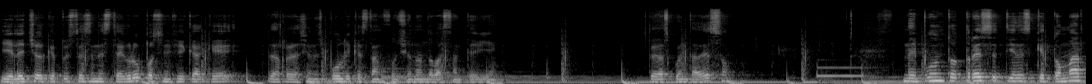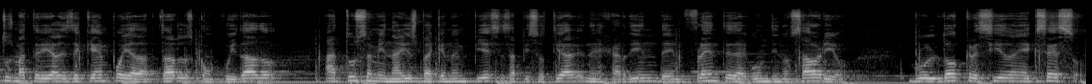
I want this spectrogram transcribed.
y el hecho de que tú estés en este grupo significa que las relaciones públicas están funcionando bastante bien. ¿Te das cuenta de eso? En el punto 13 tienes que tomar tus materiales de Kempo y adaptarlos con cuidado a tus seminarios para que no empieces a pisotear en el jardín de enfrente de algún dinosaurio, bulldog crecido en exceso.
